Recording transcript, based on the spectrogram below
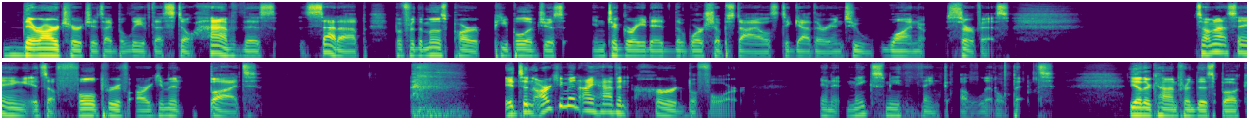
there are churches, I believe, that still have this setup. But for the most part, people have just integrated the worship styles together into one service. So I'm not saying it's a foolproof argument, but it's an argument I haven't heard before. And it makes me think a little bit the other con from this book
